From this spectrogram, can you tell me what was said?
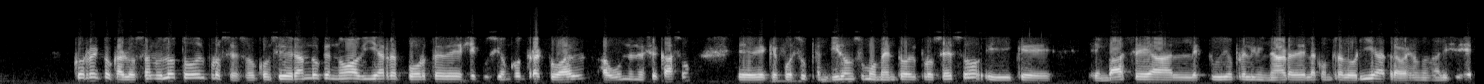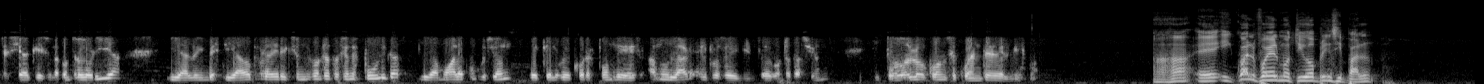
Correcto, Carlos. Se anuló todo el proceso, considerando que no había reporte de ejecución contractual aún en ese caso, eh, que fue suspendido en su momento del proceso y que en base al estudio preliminar de la Contraloría, a través de un análisis especial que hizo la Contraloría y a lo investigado por la Dirección de Contrataciones Públicas, llegamos a la conclusión de que lo que corresponde es anular el procedimiento de contratación y todo lo consecuente del mismo. Ajá. Eh, ¿Y cuál fue el motivo principal?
